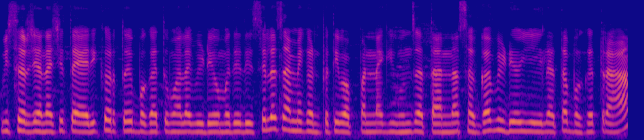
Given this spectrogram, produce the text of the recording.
विसर्जनाची तयारी करतोय. बघा तुम्हाला व्हिडिओमध्ये दिसेलच आम्ही गणपती बाप्पांना घेऊन जाताना. सगळा व्हिडिओ येईल आता बघत राहा.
